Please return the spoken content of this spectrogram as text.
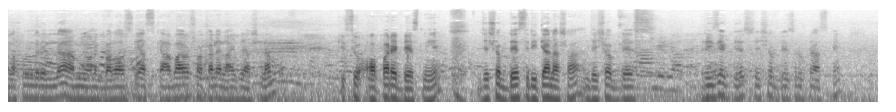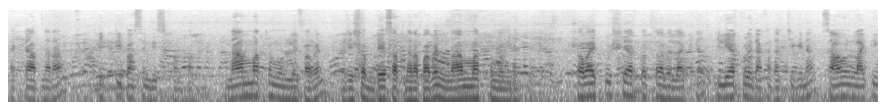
আলহামদুলিল্লাহ, আমি অনেক ভালো আছি। আজকে আবার সকালে লাইভে আসলাম কিছু অফারের ড্রেস নিয়ে। যেসব ড্রেস রিটার্ন আসা, যেসব ড্রেস রিজেক্ট ড্রেস সেসব ড্রেসের উপরে আজকে একটা আপনারা ফিফটি পার্সেন্ট ডিসকাউন্ট পাবেন। নামমাত্র মূল্যে পাবেন। যেসব ড্রেস আপনারা পাবেন, নামমাত্র মূল্যে। সবাই একটু শেয়ার করতে হবে লাইভটা ক্লিয়ার করে দেখা যাচ্ছে কিনা সাউন্ড লাইটিং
